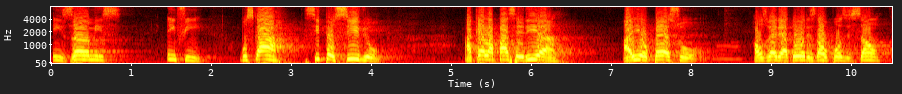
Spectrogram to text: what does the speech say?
exames, enfim, buscar, se possível, aquela parceria. Aí eu peço aos vereadores da oposição,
